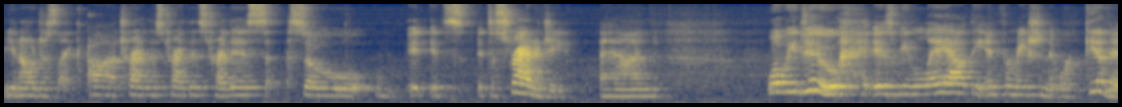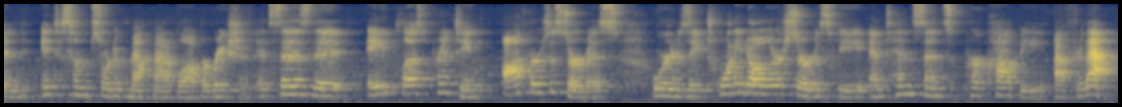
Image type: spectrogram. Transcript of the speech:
you know, just like, uh, try this, try this, try this. So it, it's, it's a strategy. And what we do is we lay out the information that we're given into some sort of mathematical operation. It says that A plus printing offers a service where it is a $20 service fee and 10 cents per copy after that.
